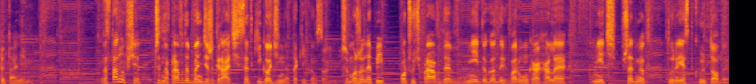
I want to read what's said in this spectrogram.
pytaniem. Zastanów się, czy naprawdę będziesz grać setki godzin na takiej konsoli. Czy może lepiej poczuć prawdę w mniej dogodnych warunkach, ale mieć przedmiot, który jest kultowy,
